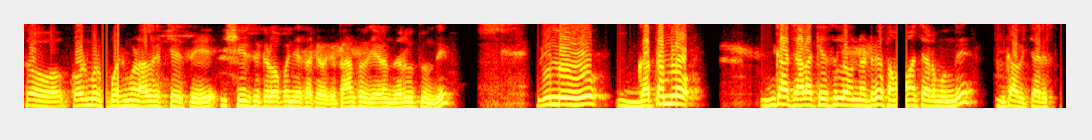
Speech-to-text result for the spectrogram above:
సో కోడుమూరు పోలీసు కూడా అలర్ట్ చేసి షీట్స్ ఇక్కడ ఓపెన్ చేసి అక్కడికి ట్రాన్స్ఫర్ చేయడం జరుగుతుంది. వీళ్ళు గతంలో ఇంకా చాలా కేసుల్లో ఉన్నట్టుగా సమాచారం ఉంది. ఇంకా విచారిస్తారు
